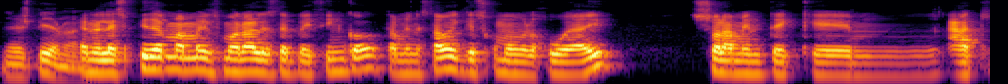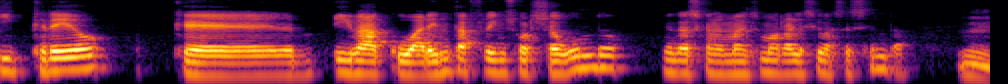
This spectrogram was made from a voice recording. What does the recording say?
El Spider-Man. en el Spider-Man Miles Morales de Play 5 también estaba y que es como me lo jugué ahí. Solamente que mm, aquí creo que iba a 40 frames por segundo, mientras que en el Miles Morales iba a 60. Mm.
